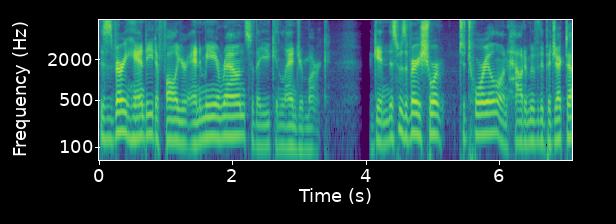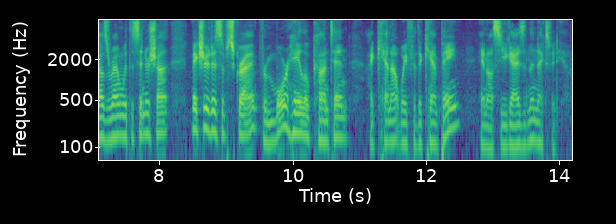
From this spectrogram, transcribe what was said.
This is very handy to follow your enemy around so that you can land your mark. Again, this was a very short tutorial on how to move the projectiles around with the Cindershot. Make sure to subscribe for more Halo content. I cannot wait for the campaign, and I'll see you guys in the next video.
